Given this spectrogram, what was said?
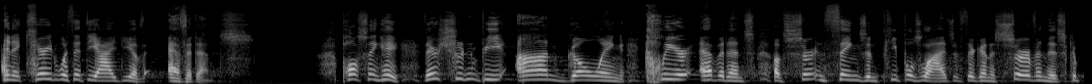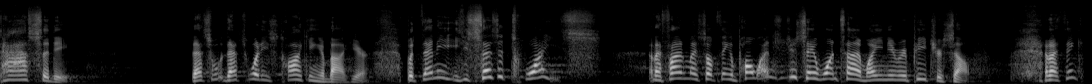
And it carried with it the idea of evidence. Paul's saying, hey, there shouldn't be ongoing, clear evidence of certain things in people's lives if they're going to serve in this capacity. That's, that's what he's talking about here. But then he, he says it twice. And I find myself thinking, Paul, why didn't you say it one time? Why do you need to repeat yourself? And I think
